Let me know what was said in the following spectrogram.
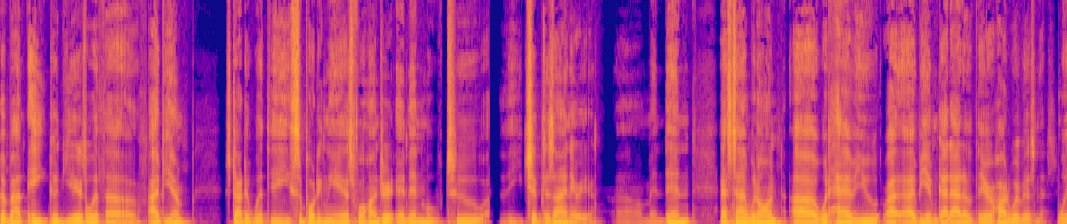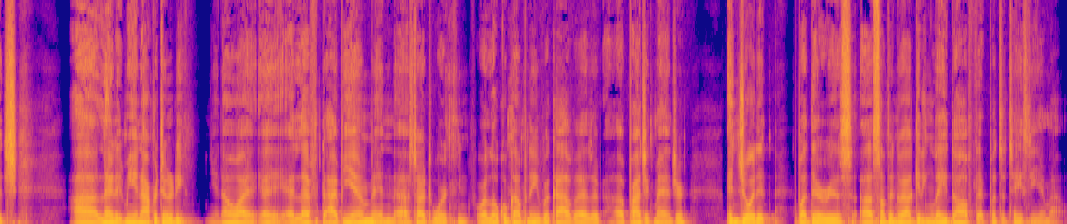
about eight good years with uh, IBM started with the supporting the AS400 and then moved to the chip design area. Um, and then as time went on, uh, what have you, IBM got out of their hardware business, which uh, landed me an opportunity. You know, I, I, I left IBM and uh, started working for a local company, Verkava, as a, a project manager. Enjoyed it, but there is uh, something about getting laid off that puts a taste in your mouth,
